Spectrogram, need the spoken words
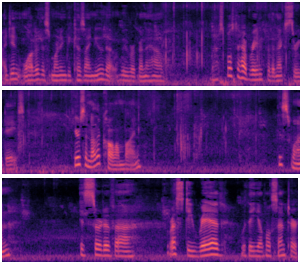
I didn't water this morning because I knew that we were going to have, we're supposed to have rain for the next three days. Here's another columbine. This one is sort of a rusty red with a yellow center.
